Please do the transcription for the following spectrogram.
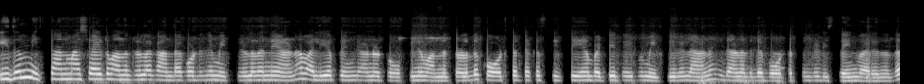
ഇതും മിക്സ് ആൻഡ് മാച്ച് ആയിട്ട് വന്നിട്ടുള്ള കാന്താക്കോട്ടിന്റെ മെറ്റീരിയൽ തന്നെയാണ്. വലിയ പ്രിന്റ് ആണ് ടോപ്പിന് വന്നിട്ടുള്ളത്. കോട്ട് സെറ്റ് ഒക്കെ സ്റ്റിച്ച് ചെയ്യാൻ പറ്റിയ ടൈപ്പ് മെറ്റീരിയൽ ആണ്. ഇതാണ് അതിന്റെ ബോട്ടത്തിന്റെ ഡിസൈൻ വരുന്നത്.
